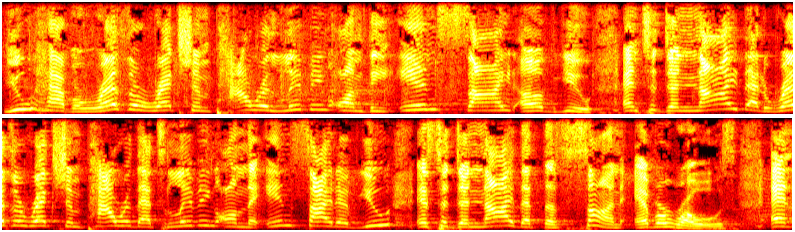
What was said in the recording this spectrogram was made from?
You have resurrection power living on the inside of you. And to deny that resurrection power that's living on the inside of you is to deny that the sun ever rose. And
